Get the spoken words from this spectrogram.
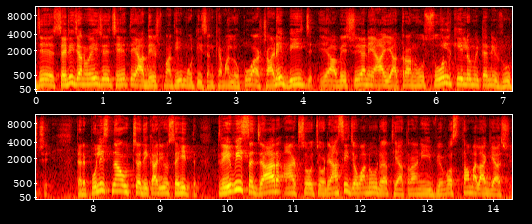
જે, શહેરીજનોએ જે છે તે આ દેશમાંથી મોટી સંખ્યામાં લોકો આ સાડી બીજ એ આવે છે અને આ યાત્રાનો સોળ કિલોમીટરની રૂટ છે. ત્યારે પોલીસના ઉચ્ચ અધિકારીઓ સહિત ત્રેવીસ હજાર આઠસો ચોર્યાસી જવાનો રથયાત્રાની વ્યવસ્થામાં લાગ્યા છે.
